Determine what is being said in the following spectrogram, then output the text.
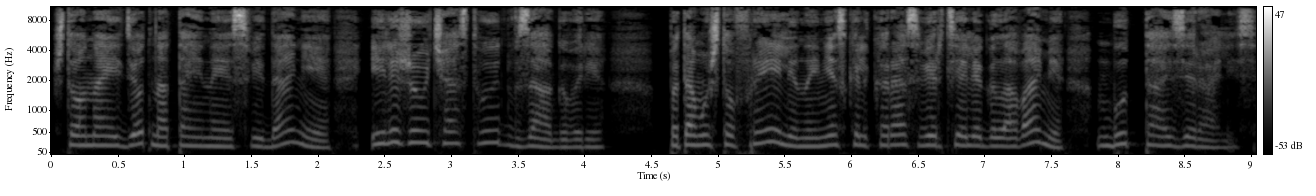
что она идет на тайное свидание или же участвует в заговоре, потому что фрейлины несколько раз вертели головами, будто озирались.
